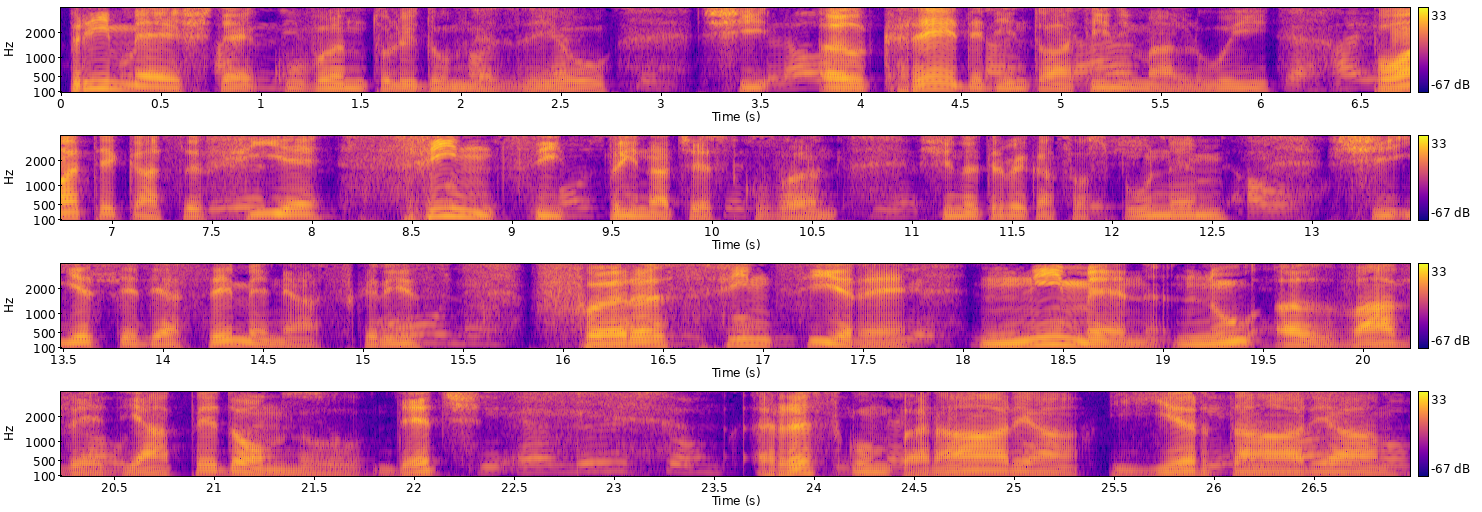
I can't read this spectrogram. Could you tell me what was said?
primește cuvântul lui Dumnezeu și îl crede din toată inima lui, poate ca să fie sfințit prin acest cuvânt. Și noi trebuie ca să o spunem și este de asemenea scris, fără sfințire, nimeni nu îl va vedea pe Domnul. Deci, răscumpărarea, iertarea,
